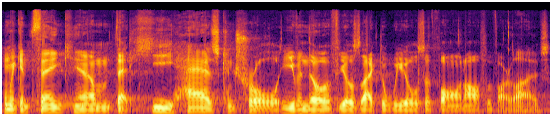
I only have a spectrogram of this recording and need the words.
And we can thank Him that He has control, even though it feels like the wheels have fallen off of our lives.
